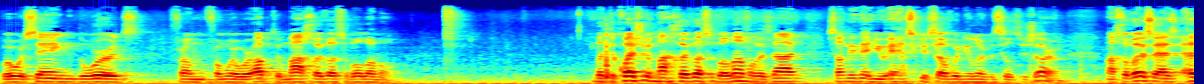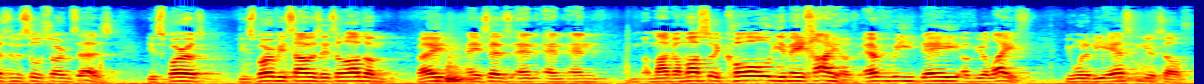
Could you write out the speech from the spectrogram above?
where we're saying the words from, from where we're up to Machayvasay Ba'alam. But the question of machavasa b'alamo is not something that you ask yourself when you learn Mesilas Yesharim. Machavasa, as, as the Mesilas Yesharim says, Yisparas, Yispar v'yisavas etzel adam, right? And he says, and, and, and magamasa kol yemei chayav, every day of your life, you want to be asking yourself,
